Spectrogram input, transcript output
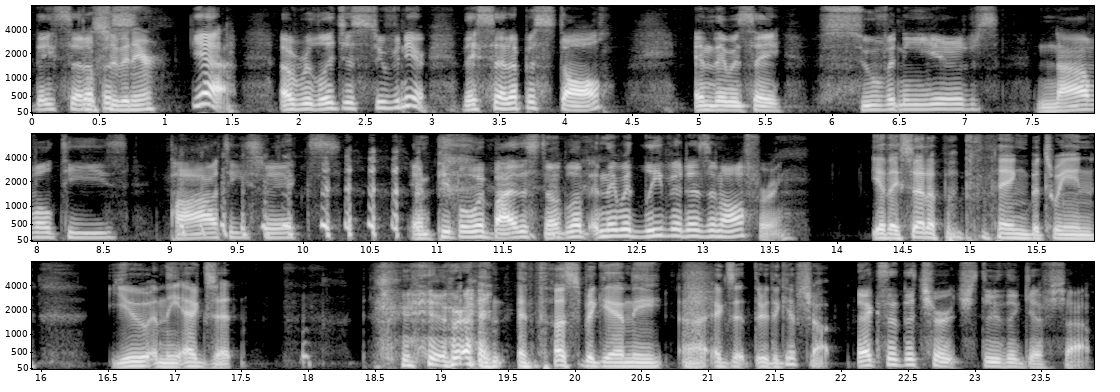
they set up a souvenir. yeah, a religious souvenir. They set up a stall, and they would say souvenirs, novelties, party tricks, and people would buy the snow globe and they would leave it as an offering. Yeah, they set up a thing between you and the exit, right. and, and thus began the uh, exit through the gift shop. Exit the church through the gift shop.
